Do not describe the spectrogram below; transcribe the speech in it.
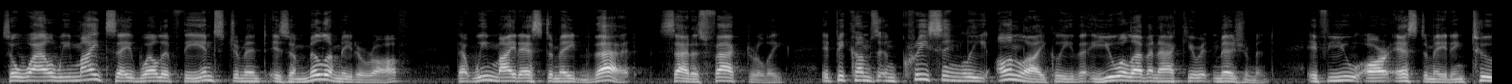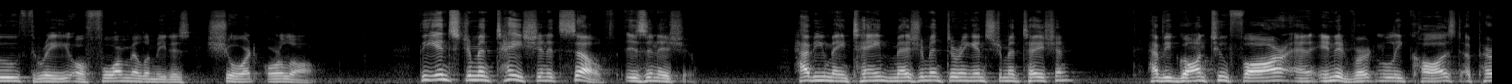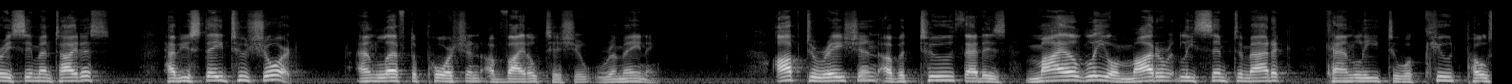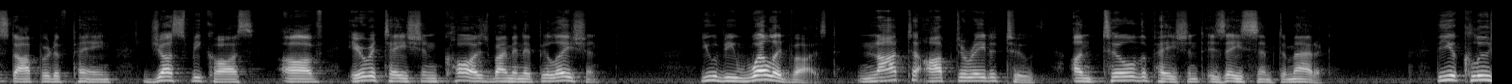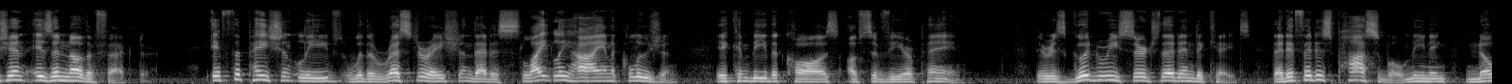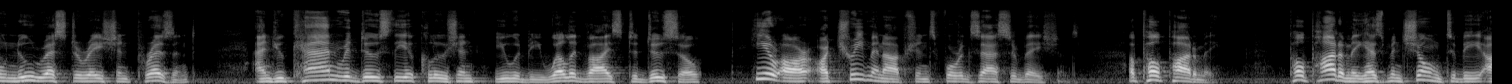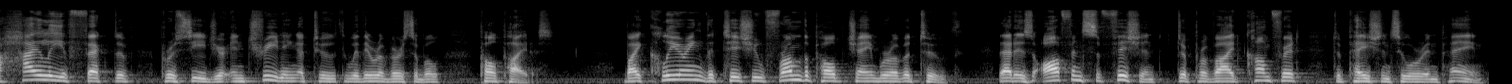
So while we might say, well, if the instrument is a millimeter off, that we might estimate that satisfactorily, it becomes increasingly unlikely that you will have an accurate measurement if you are estimating two, three, or four millimeters short or long. The instrumentation itself is an issue. Have you maintained measurement during instrumentation? Have you gone too far and inadvertently caused a pericementitis? Have you stayed too short and left a portion of vital tissue remaining? Obturation of a tooth that is mildly or moderately symptomatic can lead to acute postoperative pain just because of irritation caused by manipulation. You would be well advised not to obturate a tooth until the patient is asymptomatic. The occlusion is another factor. If the patient leaves with a restoration that is slightly high in occlusion, it can be the cause of severe pain. There is good research that indicates that if it is possible, meaning no new restoration present, and you can reduce the occlusion, you would be well advised to do so. Here are our treatment options for exacerbations. A pulpotomy. Pulpotomy has been shown to be a highly effective procedure in treating a tooth with irreversible pulpitis. By clearing the tissue from the pulp chamber of a tooth, that is often sufficient to provide comfort to patients who are in pain.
